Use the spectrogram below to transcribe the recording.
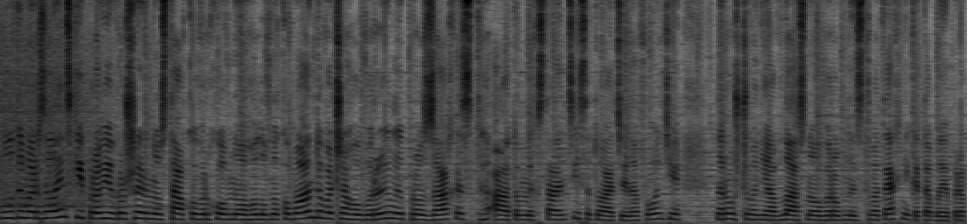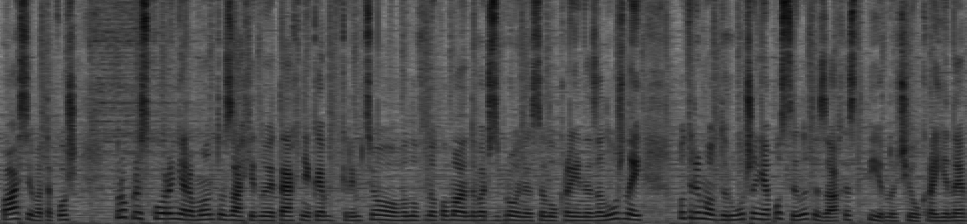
Володимир Зеленський провів розширену ставку верховного головнокомандувача. Говорили про захист атомних станцій, ситуацію на фронті, нарощування власного виробництва техніки та боєприпасів, а також про прискорення ремонту західної техніки. Крім цього, головнокомандувач збройних сил України Залужний отримав доручення посилити захист півночі України.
